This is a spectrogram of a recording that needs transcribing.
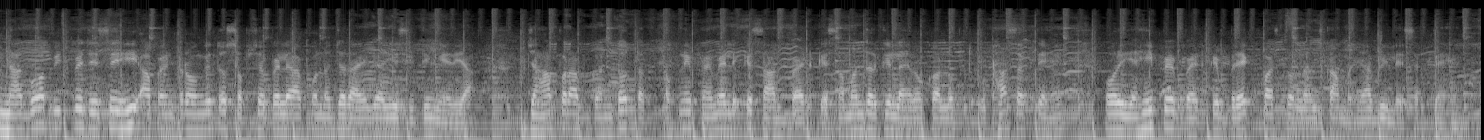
नागवा बीच पे जैसे ही आप एंटर होंगे तो सबसे पहले आपको नज़र आएगा ये सिटिंग एरिया, जहाँ पर आप घंटों तक अपनी फैमिली के साथ बैठ के समंदर की लहरों का लुत्फ उठा सकते हैं और यहीं पे बैठ के ब्रेकफास्ट और लंच का मज़ा भी ले सकते हैं।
